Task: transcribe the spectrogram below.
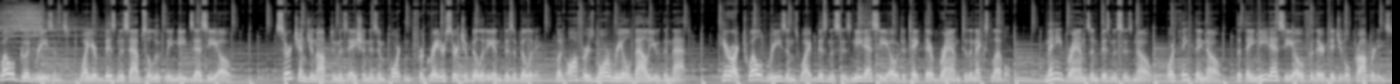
12 good reasons why your business absolutely needs SEO. Search engine optimization is important for greater searchability and visibility, but offers more real value than that. Here are 12 reasons why businesses need SEO to take their brand to the next level. Many brands and businesses know, or think they know, that they need SEO for their digital properties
